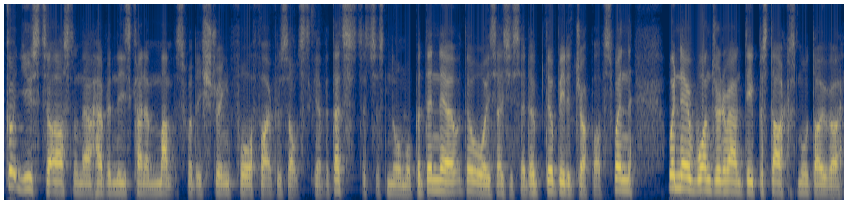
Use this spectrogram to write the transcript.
got used to Arsenal now having these kind of months where they string four or five results together. That's that's just normal. But then they'll, they'll always, as you said, there'll, there'll be the drop offs when when they're wandering around deepest, darkest Moldova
